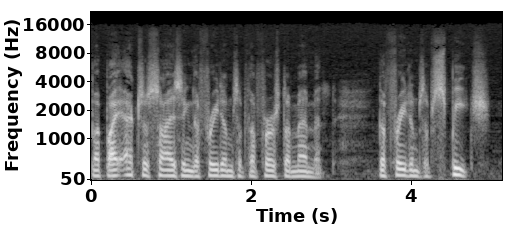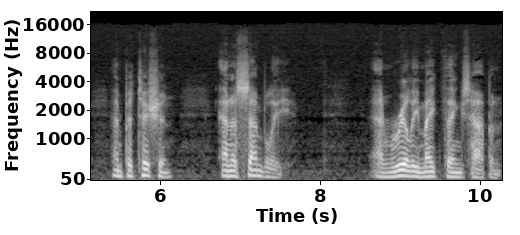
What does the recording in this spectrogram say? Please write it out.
but by exercising the freedoms of the First Amendment, the freedoms of speech and petition and assembly, and really make things happen.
